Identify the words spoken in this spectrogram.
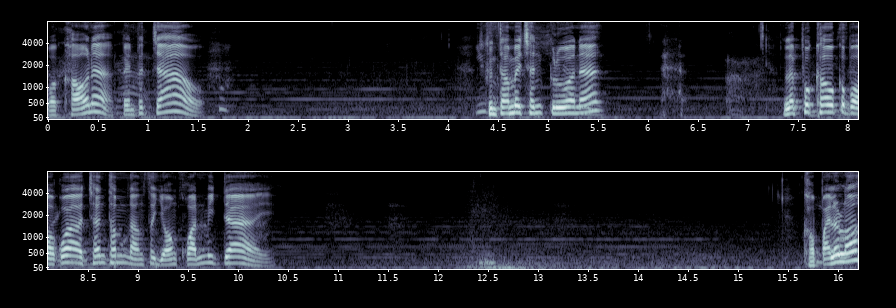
ว่าเขาน่ะเป็นพระเจ้า คุณทำให้ฉันกลัวนะ และพวกเขาก็บอกว่าฉันทำหนังสยองขวัญไม่ได้ เขาไปแล้วเหรอ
